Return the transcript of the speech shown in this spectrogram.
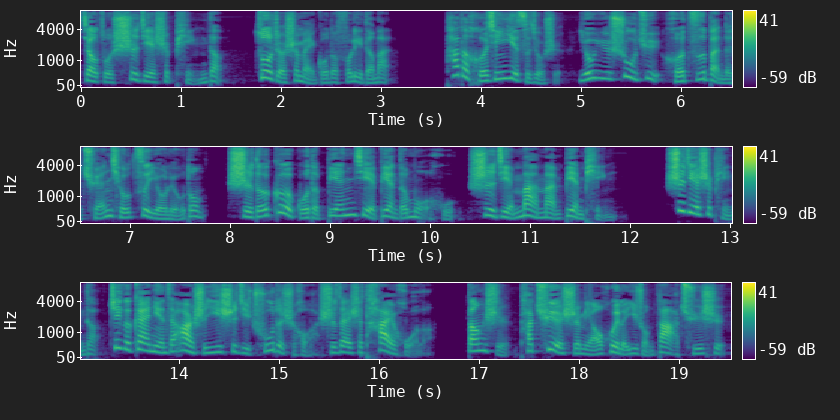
叫做《世界是平的》，作者是美国的弗里德曼。他的核心意思就是，由于数据和资本的全球自由流动，使得各国的边界变得模糊，世界慢慢变平。世界是平的这个概念，在二十一世纪初的时候啊，实在是太火了。”当时他确实描绘了一种大趋势，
